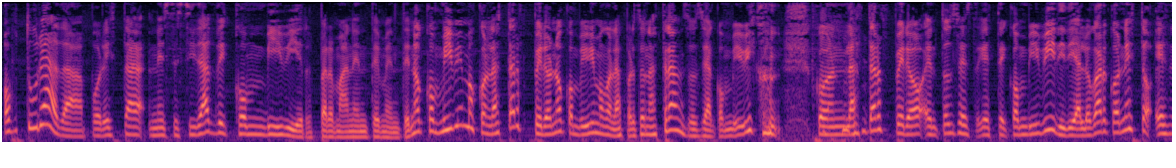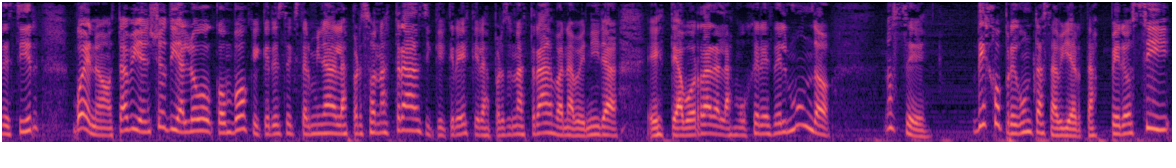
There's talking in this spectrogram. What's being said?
obturada por esta necesidad de convivir permanentemente. No convivimos con las TERF, pero no convivimos con las personas trans, o sea, convivís con, con las TERF, pero entonces este convivir y dialogar con esto es decir, bueno, está bien, yo dialogo con vos que querés exterminar a las personas trans y que crees que las personas trans van a venir a este a borrar a las mujeres del mundo. No sé, dejo preguntas abiertas, pero sí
